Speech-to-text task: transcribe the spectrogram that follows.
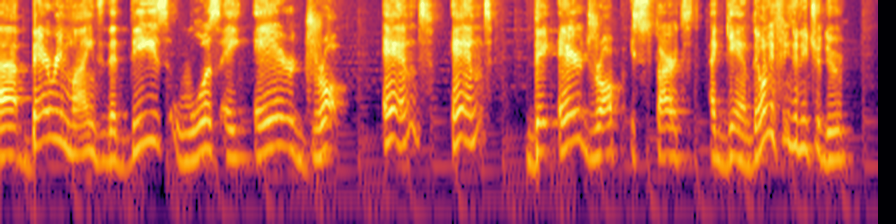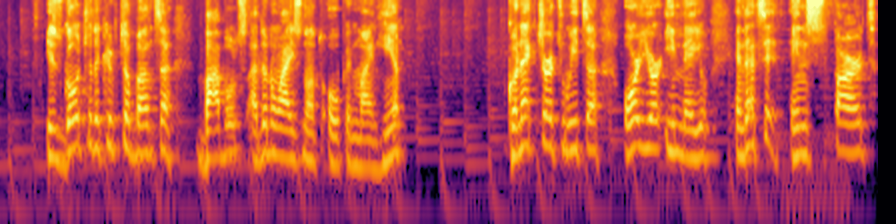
Uh, bear in mind that this was a airdrop, and and the airdrop starts again. The only thing you need to do is go to the Crypto Banter bubbles. I don't know why it's not open mine here. Connect your Twitter or your email, and that's it. And start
